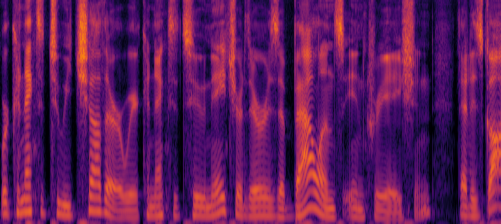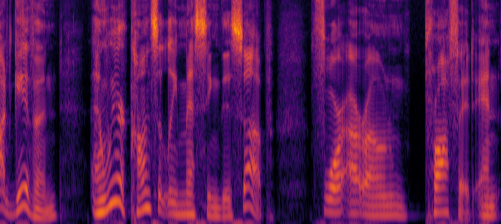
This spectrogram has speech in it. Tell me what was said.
We're connected to each other. We're connected to nature. There is a balance in creation that is God given, and we are constantly messing this up for our own profit. And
